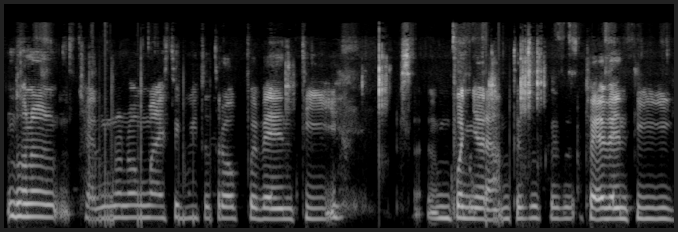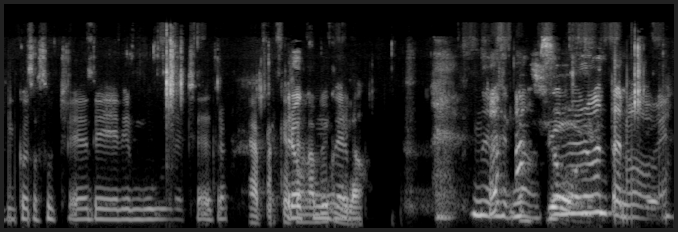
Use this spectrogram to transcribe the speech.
non ho, cioè, non ho mai seguito troppo eventi, un po' ignorante su questo, cioè eventi, che cosa succede nel mondo, eccetera. Eh, perché Però comunque... 2000. no, no, sono 99.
